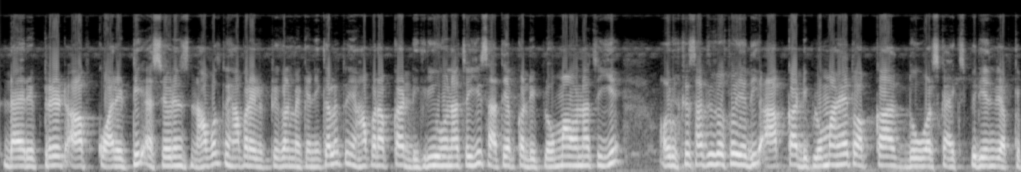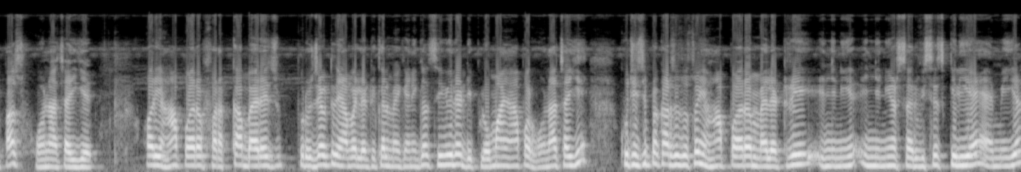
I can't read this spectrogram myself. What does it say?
directorate of quality assurance naval. तो यहाँ पर इलेक्ट्रिकल मैकेनिकल है तो यहाँ पर आपका डिग्री होना चाहिए, साथ ही आपका डिप्लोमा होना चाहिए। और उसके साथ ही दोस्तों यदि आपका डिप्लोमा है तो आपका दो वर्ष का एक्सपीरियंस भी आपके पास होना चाहिए। और यहाँ पर फरक्का बैरेज प्रोजेक्ट यहाँ पर इलेक्ट्रिकल मैकेनिकल सिविल है डिप्लोमा यहाँ पर होना चाहिए। कुछ इसी प्रकार से दोस्तों यहाँ पर मिलिट्री इंजीनियर इंजीनियर सर्विसेज़ के लिए एम e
